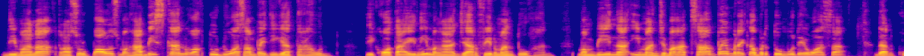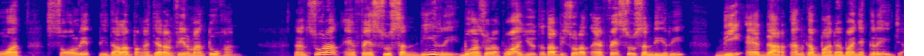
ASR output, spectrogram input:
di mana Rasul Paulus menghabiskan waktu 2 sampai 3 tahun di kota ini mengajar firman Tuhan, membina iman jemaat sampai mereka bertumbuh dewasa dan kuat solid di dalam pengajaran firman Tuhan. Dan surat Efesus sendiri, bukan surat Wahyu, tetapi surat Efesus sendiri diedarkan kepada banyak gereja.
